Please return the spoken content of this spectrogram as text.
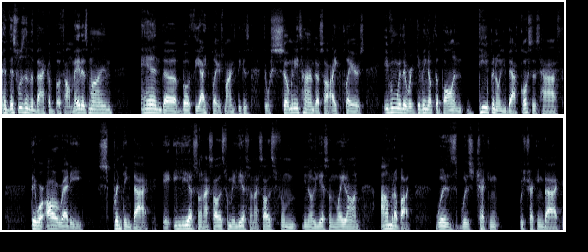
And this was in the back of both Almeyda's mind and uh, both the Ike players' minds because there were so many times I saw Ike players, even when they were giving up the ball and deep in Olympiacos' half, they were already sprinting back. Eliasson, I saw this from Eliasson. I saw this from, you know, Eliasson late on. Amrabat was was checking was trekking back,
